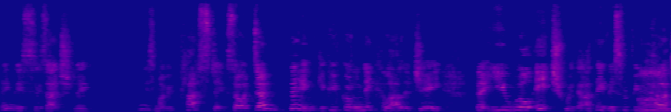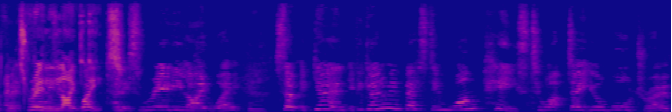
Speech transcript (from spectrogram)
think this is actually, I think this might be plastic. So I don't think if you've got a nickel allergy, that you will itch with it. I think this would be mm, perfect. And it's really lightweight. And it's really lightweight. Yeah. So again, if you're going to invest in one piece to update your wardrobe,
